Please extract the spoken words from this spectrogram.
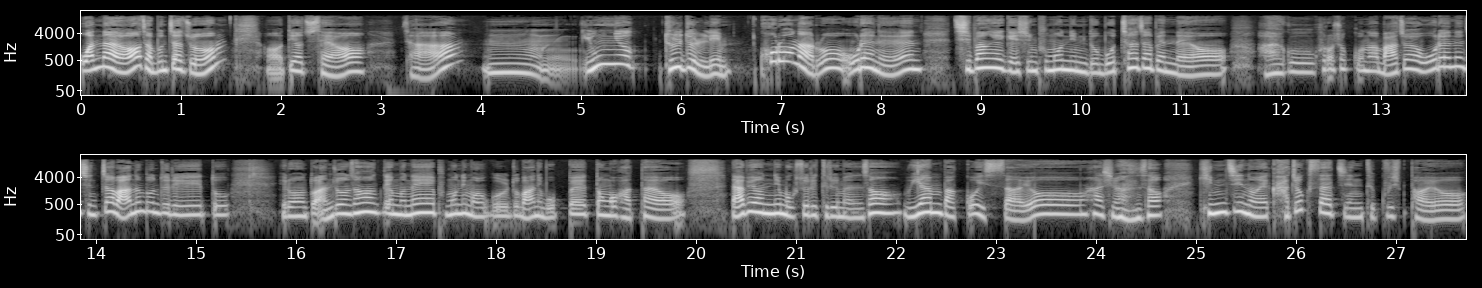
왔나요? 자, 문자 좀 어, 띄워주세요. 자, 음, 6622님. 코로나로 올해는 지방에 계신 부모님도 못 찾아뵀네요. 아이고, 그러셨구나. 맞아요. 올해는 진짜 많은 분들이 또 이런 또 안 좋은 상황 때문에 부모님 얼굴도 많이 못 뵀던 것 같아요. 나비 언니 목소리 들으면서 위안받고 있어요. 하시면서 김진호의 가족 사진 듣고 싶어요.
